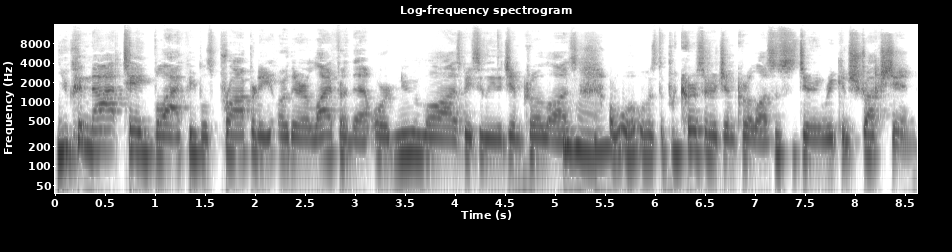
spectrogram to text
you cannot take black people's property or their life from them or new laws, basically the Jim Crow laws, Mhm. or what was the precursor to Jim Crow laws. This during Reconstruction,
